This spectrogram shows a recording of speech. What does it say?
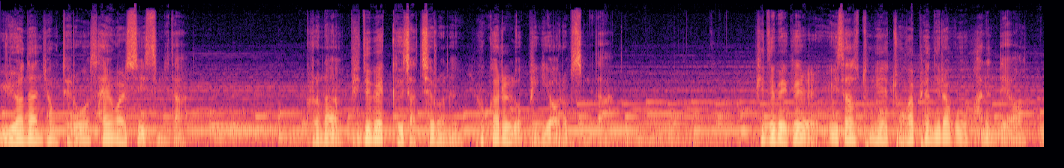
유연한 형태로 사용할 수 있습니다. 그러나 피드백 그 자체로는 효과를 높이기 어렵습니다. 피드백을 의사소통의 종합편이라고 하는데요.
